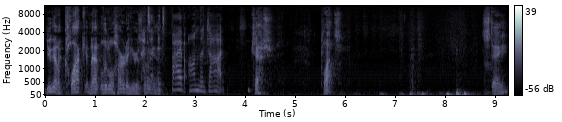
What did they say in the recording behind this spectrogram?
You got a clock in that little heart of yours, It's, don't you? it's five on the dot. Cash. Plots. Stay,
